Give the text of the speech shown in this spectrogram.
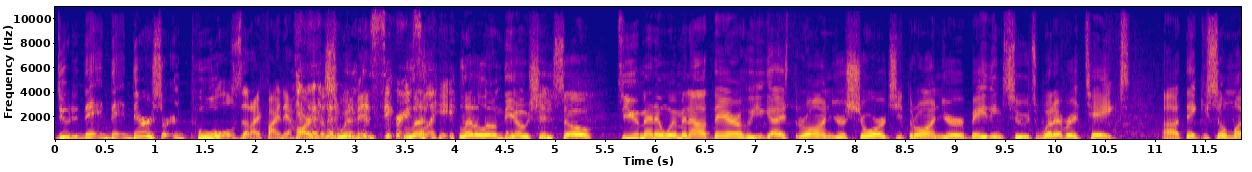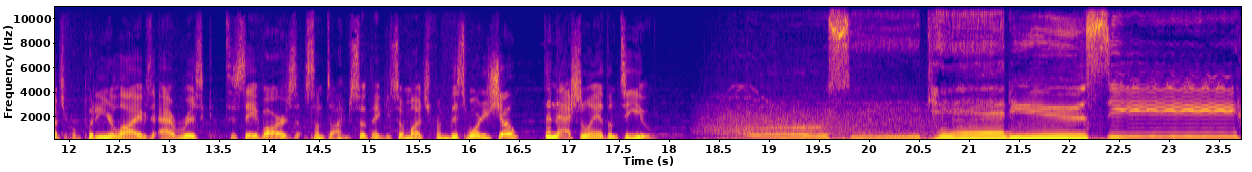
dude, they, they, there are certain pools that I find it hard to swim in. Seriously. Let, let alone the ocean. So, to you men and women out there who you guys throw on your shorts, you throw on your bathing suits, whatever it takes. Uh, thank you so much for putting your lives at risk to save ours sometimes. So, thank you so much from this morning's show, the national anthem to you. Oh, say, can you see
